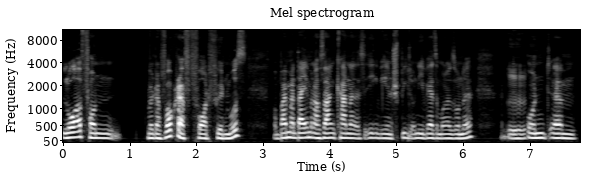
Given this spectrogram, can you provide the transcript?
Lore von World of Warcraft fortführen muss. Wobei man da immer noch sagen kann, das ist irgendwie ein Spieluniversum oder so, ne? Mhm. Und ähm,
